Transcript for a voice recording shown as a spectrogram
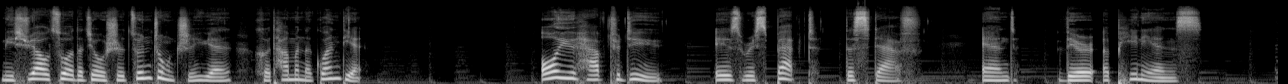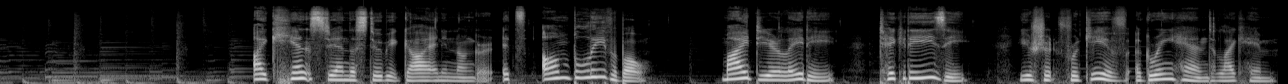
你需要做的就是尊重职员和他们的观点。All you have to do is respect the staff and their opinions. I can't stand the stupid guy any longer. It's unbelievable. My dear lady, take it easy. You should forgive a green hand like him.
